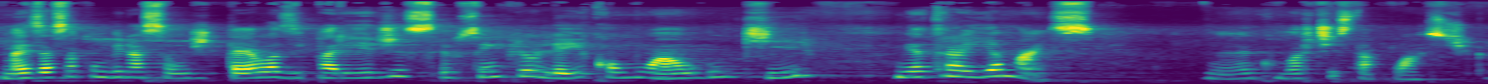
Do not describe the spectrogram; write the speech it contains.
Mas essa combinação de telas e paredes eu sempre olhei como algo que me atraía mais, né, como artista plástica.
